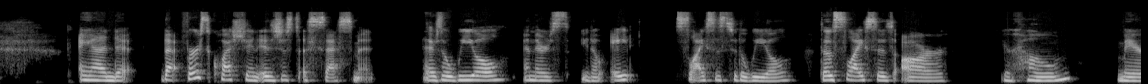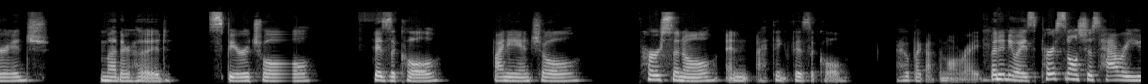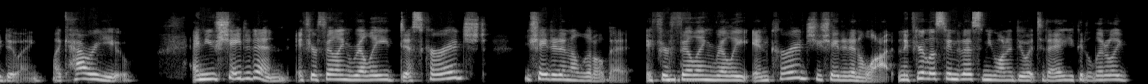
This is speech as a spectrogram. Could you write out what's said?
And that first question is just assessment. There's a wheel and there's, you know, eight slices to the wheel. Those slices are your home, marriage, motherhood, spiritual, physical, financial, personal, and I think physical. I hope I got them all right. But, anyways, personal is just how are you doing? Like, how are you? And you shade it in. If you're feeling really discouraged, you shade it in a little bit. If you're mm-hmm. feeling really encouraged, you shade it in a lot. And if you're listening to this and you want to do it today, you could literally,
